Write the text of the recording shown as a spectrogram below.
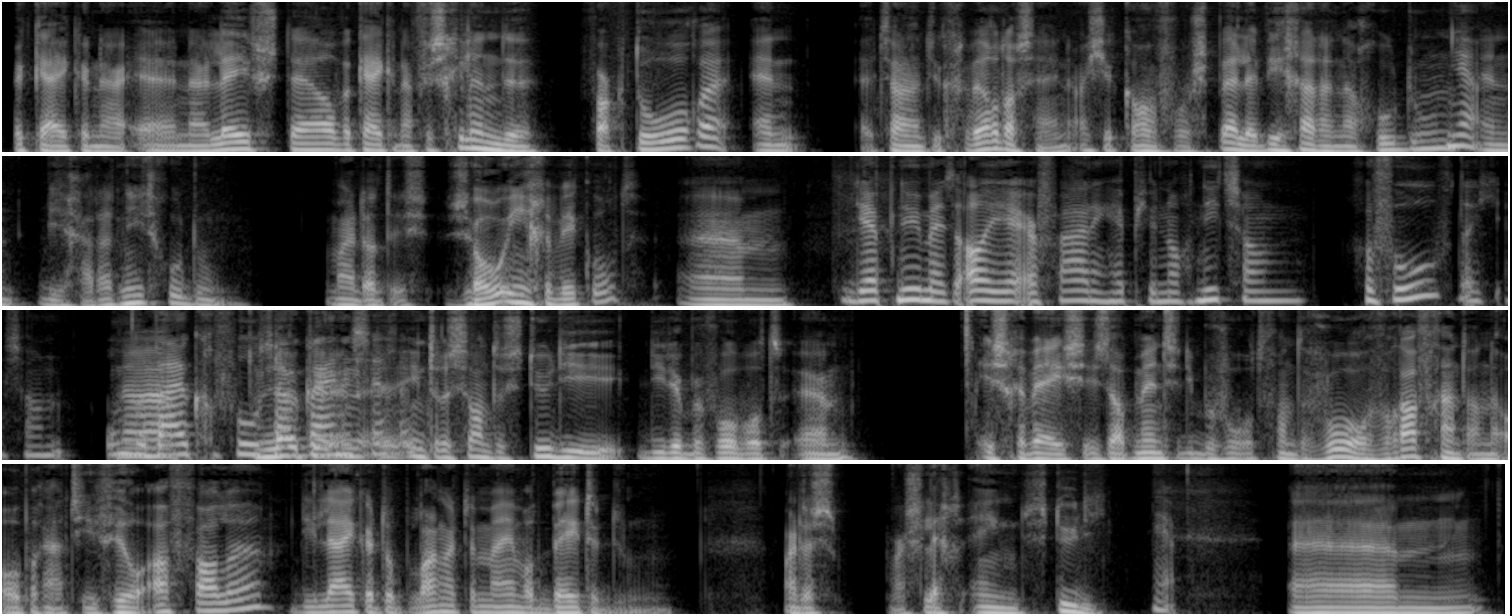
We kijken naar, uh, naar leefstijl, we kijken naar verschillende factoren. En het zou natuurlijk geweldig zijn als je kan voorspellen wie gaat het nou goed doen en wie gaat het niet goed doen. Maar dat is zo ingewikkeld. Um, je hebt nu met al je ervaring heb je nog niet zo'n gevoel, dat je zo'n onderbuikgevoel nou, zou ik bijna zeggen. Een interessante studie die er bijvoorbeeld um, is geweest, is dat mensen die bijvoorbeeld van tevoren voorafgaand aan de operatie veel afvallen, die lijken het op lange termijn wat beter te doen. Maar dat is maar slechts één studie. Ja. Um,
